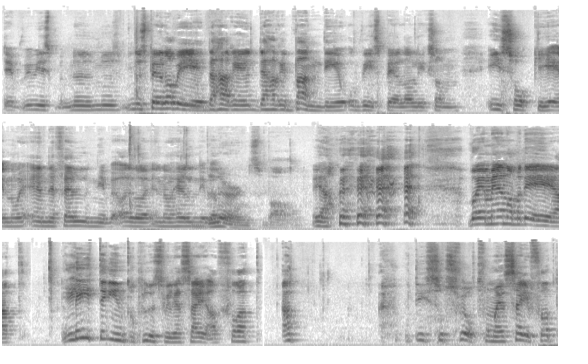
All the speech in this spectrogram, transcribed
det, vi, nu, nu, nu spelar vi, det här, är, det här är bandy och vi spelar liksom ishockey, NFL-nivå, eller NHL-nivå. Learns ball. Ja. Vad jag menar med det är att lite intro plus vill jag säga för att, att det är så svårt för mig att säga för att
